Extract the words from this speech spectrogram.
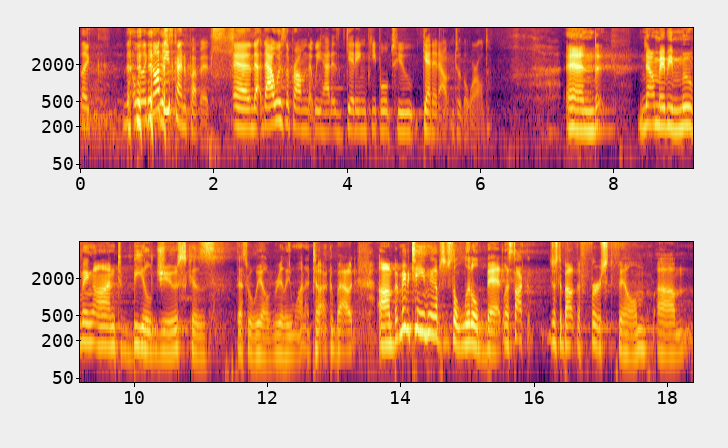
like like not these kind of puppets and that, that was the problem that we had is getting people to get it out into the world And now maybe moving on to Beetlejuice, because that's what we all really want to talk about. Um, but maybe teeing up just a little bit. Let's talk just about the first film. Um,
